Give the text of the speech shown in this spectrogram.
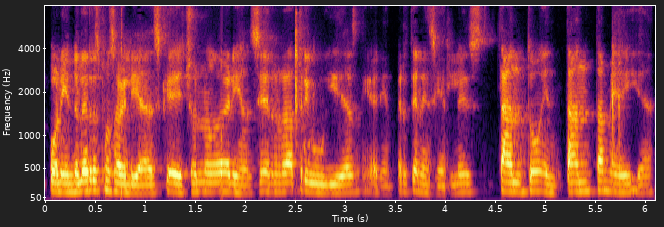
poniéndole responsabilidades que de hecho no deberían ser atribuidas ni deberían pertenecerles tanto en tanta medida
